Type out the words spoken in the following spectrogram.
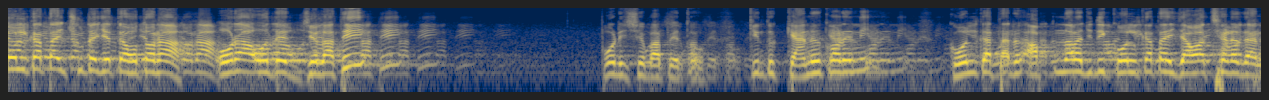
কলকাতায় ছুটে যেতে হতো না। ওরা ওদের জেলাতেই পরিষেবা পেত। কিন্তু কেন করেনি? কলকাতার আপনারা যদি কলকাতায় যাওয়া ছেড়ে দেন,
